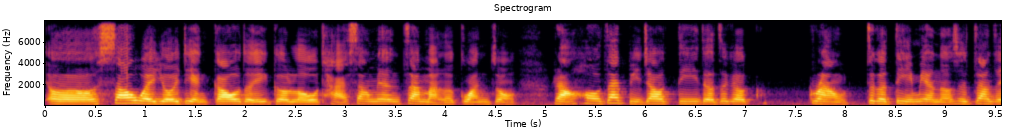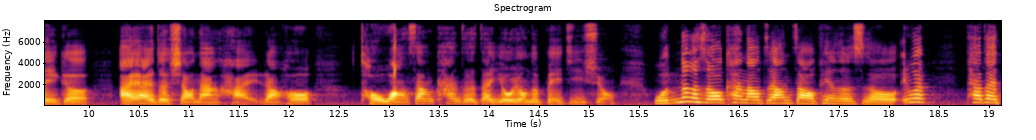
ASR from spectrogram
呃稍微有一点高的一个楼台，上面站满了观众。然后在比较低的这个 ground 这个地面呢，是站着一个矮矮的小男孩，然后头往上看着在游泳的北极熊。我那个时候看到这张照片的时候，因为它在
